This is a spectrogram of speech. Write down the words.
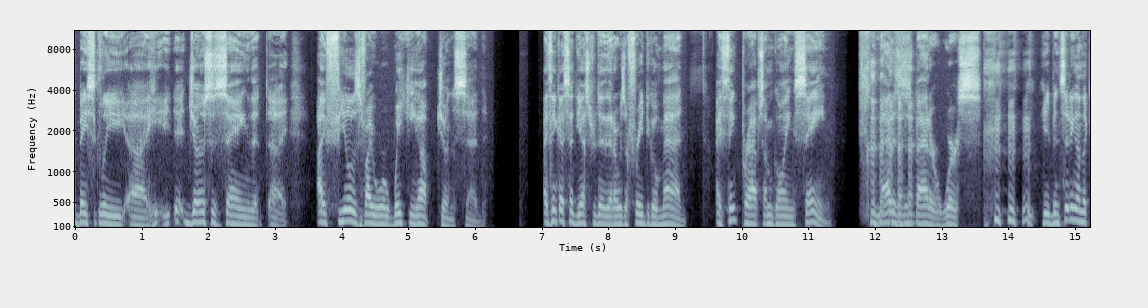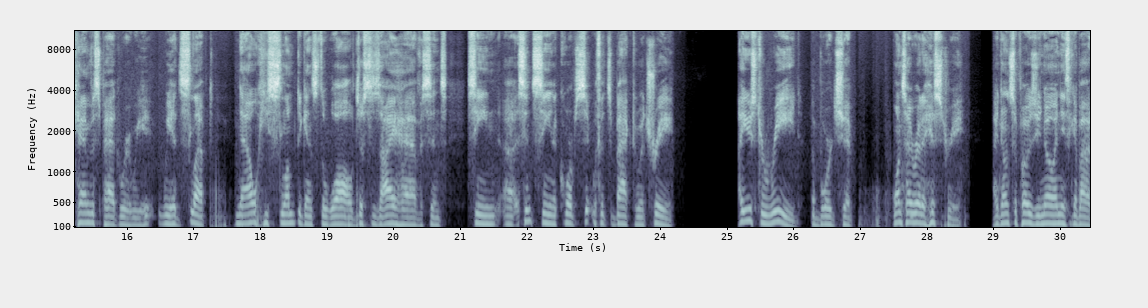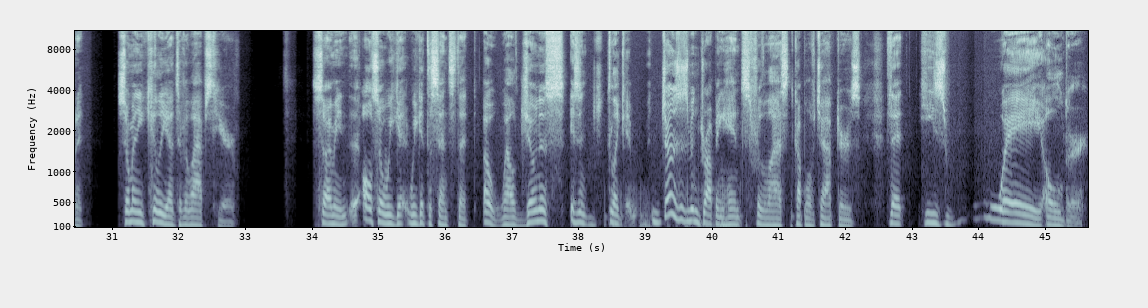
basically, uh, he, he- Jonas is saying that uh, I feel as if I were waking up. Jonas said, "I think I said yesterday that I was afraid to go mad. I think perhaps I'm going sane. Mad is as bad or worse." He had been sitting on the canvas pad where we we had slept. Now he slumped against the wall, just as I have since seen uh, since seeing a corpse sit with its back to a tree. I used to read aboard ship. Once I read a history. I don't suppose you know anything about it. So many chiliads have elapsed here. So I mean, also we get we get the sense that oh well, Jonas isn't like Jonas has been dropping hints for the last couple of chapters that he's way older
